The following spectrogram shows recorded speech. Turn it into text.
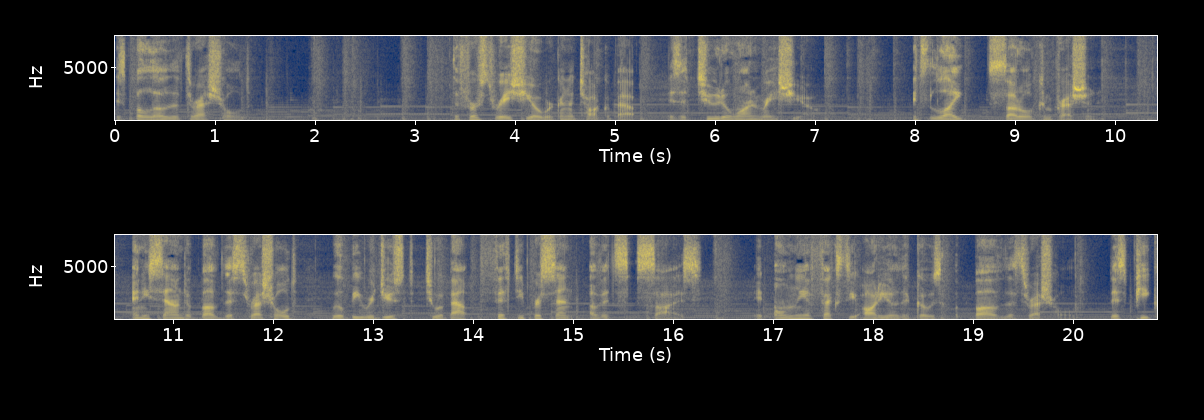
is below the threshold. The first ratio we're going to talk about is a 2 to 1 ratio. It's light, subtle compression. Any sound above this threshold will be reduced to about 50% of its size. It only affects the audio that goes above the threshold. This peak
